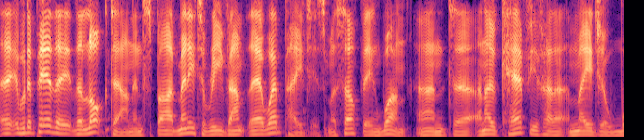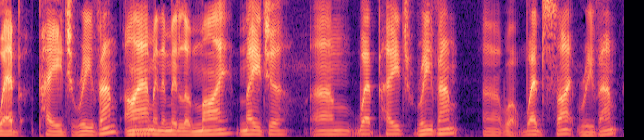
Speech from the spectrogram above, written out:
Uh, It would appear the, the lockdown inspired many to revamp their web pages, myself being one. And uh, I know, Kev, you've had a, a major web page revamp. I am in the middle of my major um, web page revamp, uh, well, website revamp.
